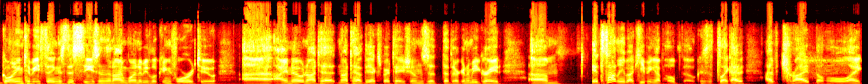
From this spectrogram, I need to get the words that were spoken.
going to be things this season that I'm going to be looking forward to. Uh, I know not to not to have the expectations that, that they're going to be great. Um, it's taught me about keeping up hope though, because it's like I've I've tried the whole like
